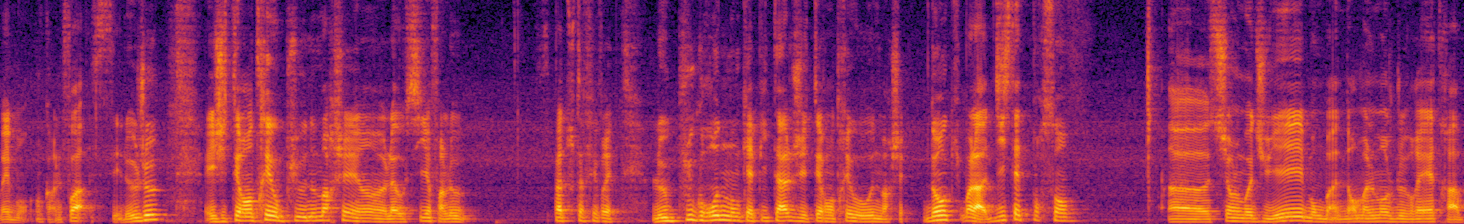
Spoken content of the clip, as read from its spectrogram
mais bon, encore une fois, c'est le jeu. Et j'étais rentré au plus haut de marché, hein, là aussi. Enfin, le, pas tout à fait vrai. Le plus gros de mon capital, j'étais rentré au haut de marché. Donc voilà, 17% Euh, sur le mois de juillet, bon, bah, normalement, je devrais être à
